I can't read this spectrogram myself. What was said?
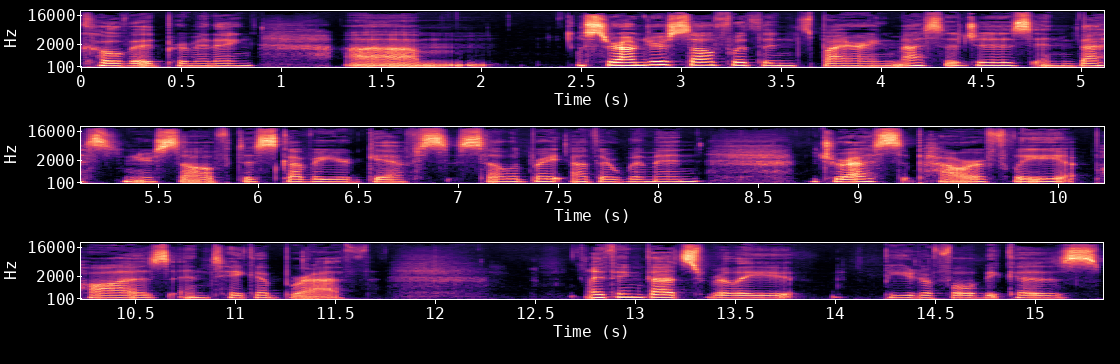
COVID permitting. Um, surround yourself with inspiring messages, invest in yourself, discover your gifts, celebrate other women, dress powerfully, pause, and take a breath. I think that's really beautiful because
